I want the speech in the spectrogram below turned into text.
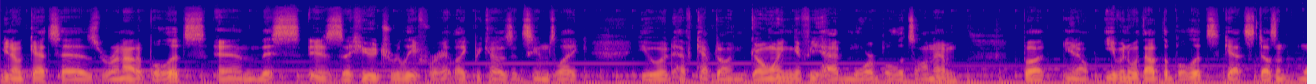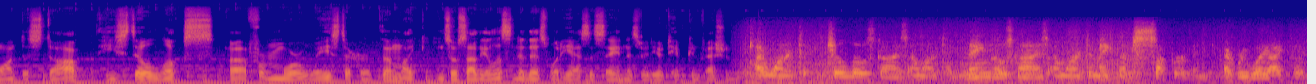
you know, Goetz has run out of bullets, and this is a huge relief, right? Like, because it seems like he would have kept on going if he had more bullets on him. But, you know, even without the bullets, Goetz doesn't want to stop. He still looks uh, for more ways to hurt them. Like, and so Saadia, listen to this, what he has to say in this videotape confession. I wanted to kill those guys. I wanted to maim those guys. I wanted to make them suffer in every way I could.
